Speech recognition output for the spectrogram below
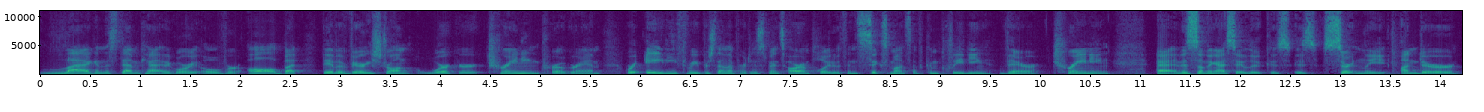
lag in the STEM category overall, but they have a very strong worker training program where 83% of the participants are employed within six months of completing their training. Uh, and this is something I say, Luke, is, is certainly under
